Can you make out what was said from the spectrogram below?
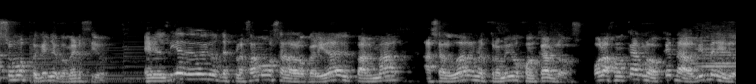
somos pequeño comercio. En el día de hoy nos desplazamos a la localidad del Palmar a saludar a nuestro amigo Juan Carlos. Hola Juan Carlos, ¿qué tal? Bienvenido.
